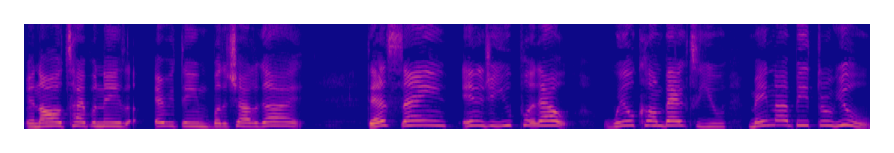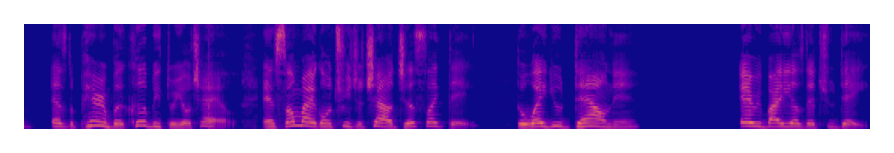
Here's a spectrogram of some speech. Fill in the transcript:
and all type of names, everything but the child of God, that same energy you put out will come back to you. May not be through you as the parent, but could be through your child. And somebody gonna treat your child just like that the way you downing everybody else that you date.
